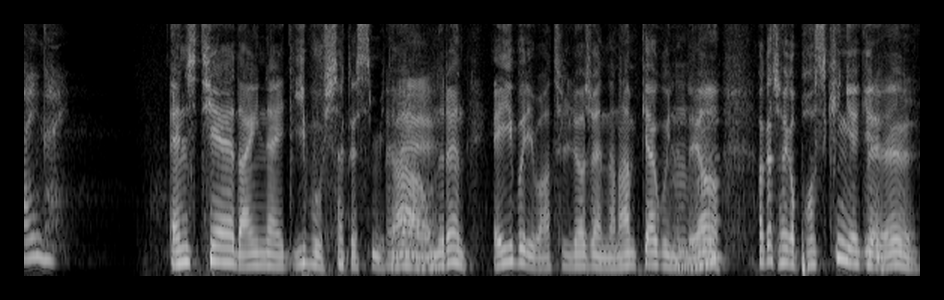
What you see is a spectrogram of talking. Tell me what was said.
Night Night NCT의 나인나잇 2부 시작됐습니다. 네. 오늘은 에이브리와 들려줘 엔나나 함께하고 있는데요. 음흠. 아까 저희가 버스킹 얘기를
